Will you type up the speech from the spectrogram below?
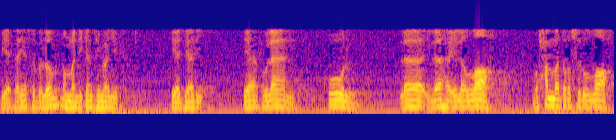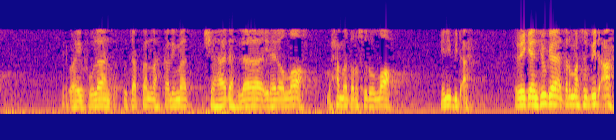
biasanya sebelum memandikan si mayit diajari ya fulan qul la ilaha illallah Muhammad Rasulullah ya, wahai fulan ucapkanlah kalimat syahadah la ilaha illallah Muhammad Rasulullah ini bid'ah demikian juga termasuk bid'ah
